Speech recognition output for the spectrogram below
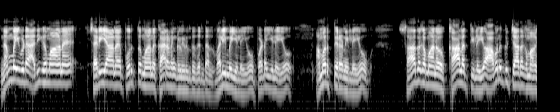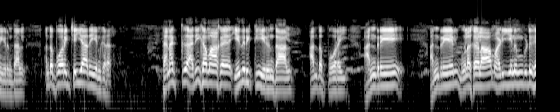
நம்மை விட அதிகமான சரியான பொருத்தமான காரணங்கள் இருந்ததென்றால் வலிமையிலேயோ படையிலேயோ அமர்த்திறனிலேயோ சாதகமான காலத்திலேயோ அவனுக்கு சாதகமாக இருந்தால் அந்த போரை செய்யாதே என்கிறார். தனக்கு அதிகமாக எதிரிக்கு இருந்தால் அந்த போரை அன்றே அன்றேல் உலகலாம் அழியினும் விடுக.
